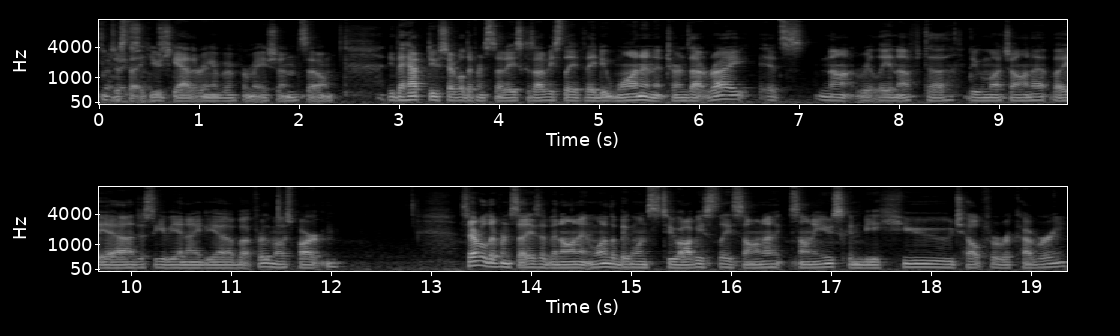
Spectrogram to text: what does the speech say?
That just that huge gathering of information. So they have to do several different studies because obviously, if they do one and it turns out right, it's not really enough to do much on it. But yeah, just to give you an idea. But for the most part, several different studies have been on it, and one of the big ones too. Obviously, sauna sauna use can be a huge help for recovery.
